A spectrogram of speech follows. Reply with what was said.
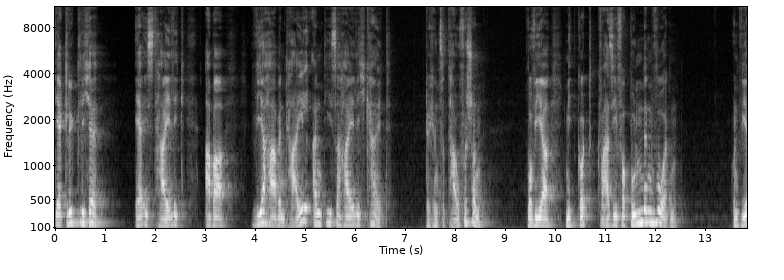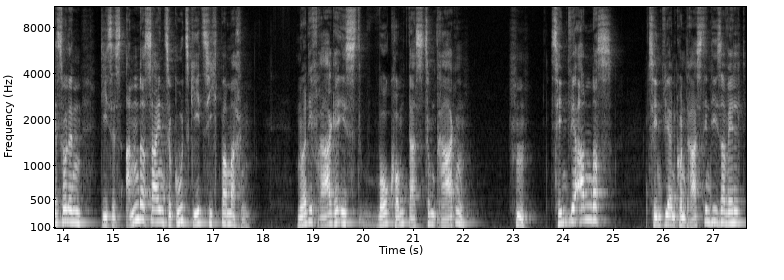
der glückliche, er ist heilig, aber wir haben Teil an dieser Heiligkeit durch unsere Taufe schon, wo wir mit Gott quasi verbunden wurden. Und wir sollen dieses Anderssein so gut es geht sichtbar machen. Nur die Frage ist, wo kommt das zum Tragen? Hm, sind wir anders? Sind wir ein Kontrast in dieser Welt?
